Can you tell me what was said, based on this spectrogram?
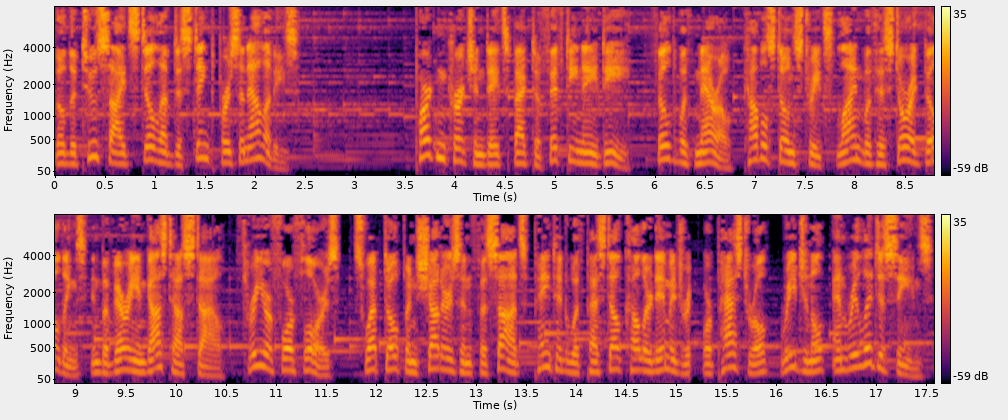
though the two sides still have distinct personalities. Partenkirchen dates back to 15 AD, filled with narrow, cobblestone streets lined with historic buildings in Bavarian Gasthaus style, three or four floors, swept open shutters and facades painted with pastel-colored imagery or pastoral, regional, and religious scenes.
